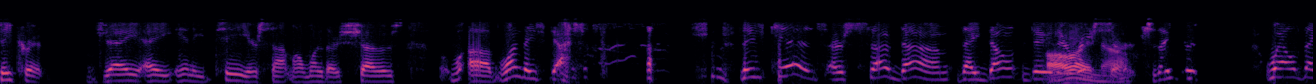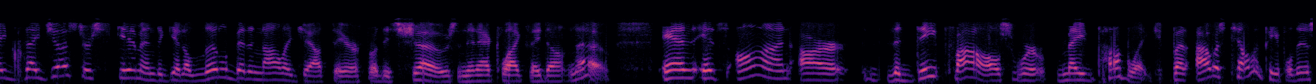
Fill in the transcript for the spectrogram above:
secret J A N E T or something on one of those shows. Uh, one of these guys these kids are so dumb they don't do All their right research. now. They just well, they they just are skimming to get a little bit of knowledge out there for these shows and then act like they don't know. And it's on our the deep files were made public, but I was telling people this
